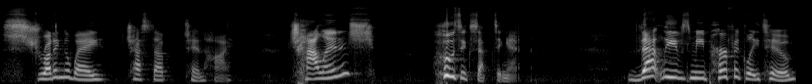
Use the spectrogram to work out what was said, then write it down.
strutting away, chest up, chin high. Challenge who's accepting it? That leaves me perfectly too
